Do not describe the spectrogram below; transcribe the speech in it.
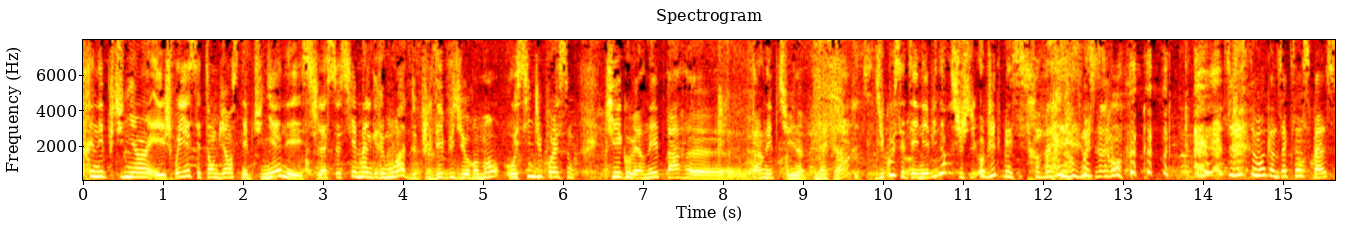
très neptunien, et je voyais cette ambiance neptunienne et je l'associais malgré moi depuis le début du roman au signe du poisson, qui est gouverné par par Neptune. D'accord. Du coup, c'était une évidence. Je suis obligée de placer ce dans poisson. c'est justement comme ça que ça se passe.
